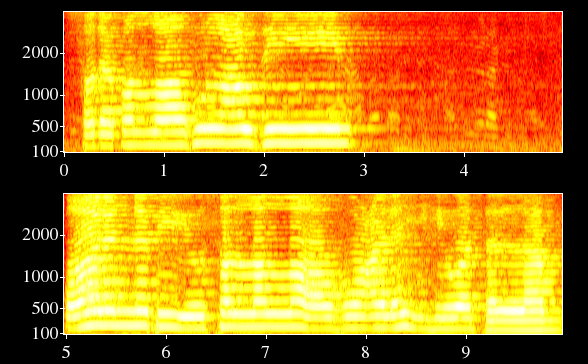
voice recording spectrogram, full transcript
صدق الله العظيم. قال النبي صلى الله عليه وسلم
